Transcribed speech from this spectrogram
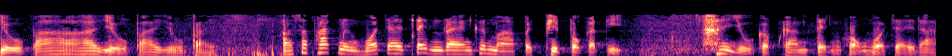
อยู่ไปอยู่ไปอยู่ไป เอาสักพักหนึ่งหัวใจเต้นแรงขึ้นมาไปผิดปกติ ให้อยู่กับการเต้นของหัวใจได้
